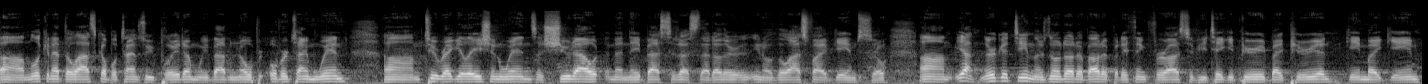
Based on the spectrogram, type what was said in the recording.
Um, looking at the last couple times we played them, we've had an over, overtime win, um, two regulation wins, a shootout, and then they bested us that other, you know, the last five games. So, um, yeah, they're a good team. There's no doubt about it. But I think for us, if you take it period by period, game by game,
